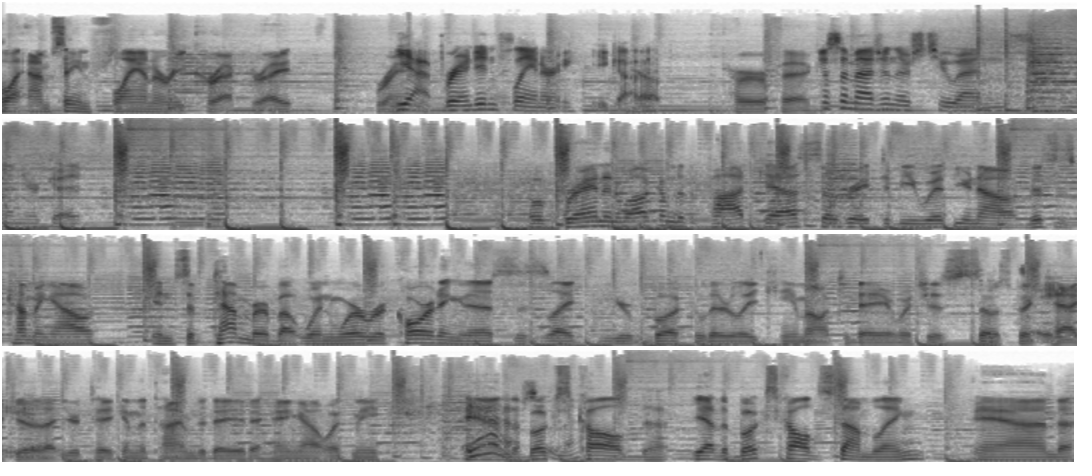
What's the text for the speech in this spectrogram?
I'm saying Flanery, correct, right? Brandon. Yeah, Brandon Flanery. You got yep. it. Perfect. Just imagine there's two ends, and then you're good. Well, Brandon, welcome to the podcast. So great to be with you. Now, this is coming out in September, but when we're recording this, it's like your book literally came out today, which is so spectacular that you're taking the time today to hang out with me. And yeah, the book's called, uh, yeah, the book's called Stumbling. And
